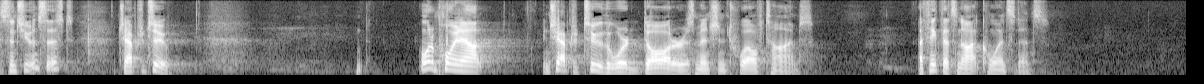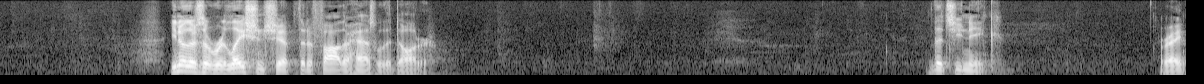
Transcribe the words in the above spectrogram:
Since you insist, chapter two. I want to point out in chapter two, the word daughter is mentioned 12 times. I think that's not coincidence. You know, there's a relationship that a father has with a daughter. That's unique, right?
